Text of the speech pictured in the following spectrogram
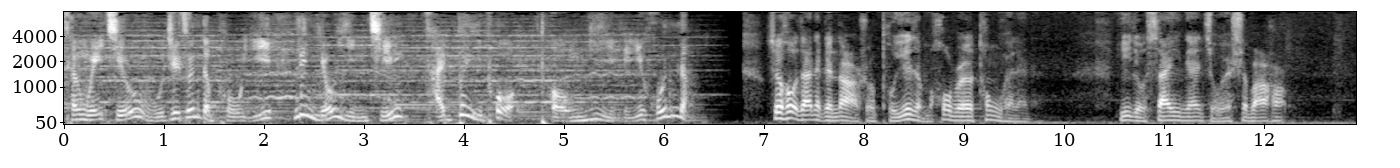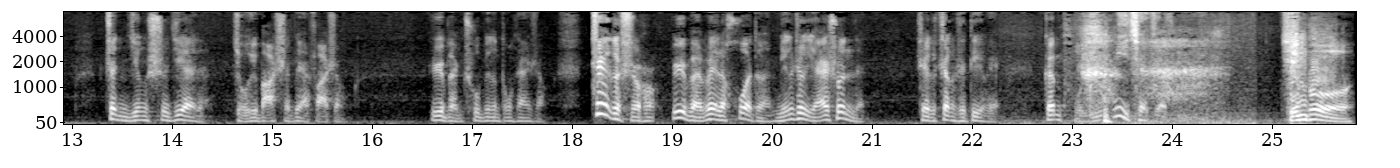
曾为九五之尊的溥仪另有隐情，才被迫同意离婚呢？最后，咱得跟大伙说，溥仪怎么后边又痛快了呢？一九三一年九月十八号，震惊世界的九一八事变发生，日本出兵东三省。这个时候，日本为了获得名正言顺的这个政治地位，跟溥仪密切接触。刑部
